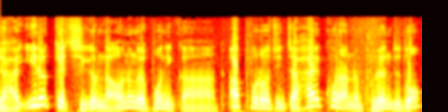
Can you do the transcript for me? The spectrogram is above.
야 이렇게 지금 나오는 걸 보니까 앞으로 진짜 하이코라는 브랜드도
